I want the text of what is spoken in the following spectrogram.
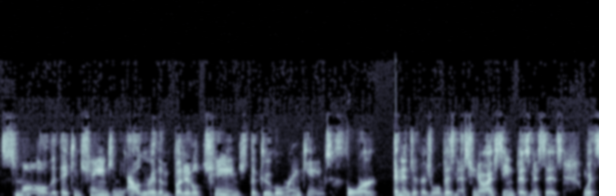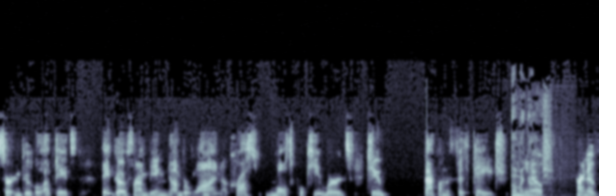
small that they can change in the algorithm, but it'll change the Google rankings for an individual business. You know, I've seen businesses with certain Google updates they go from being number one across multiple keywords to back on the fifth page. Oh my gosh. Know, kind of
